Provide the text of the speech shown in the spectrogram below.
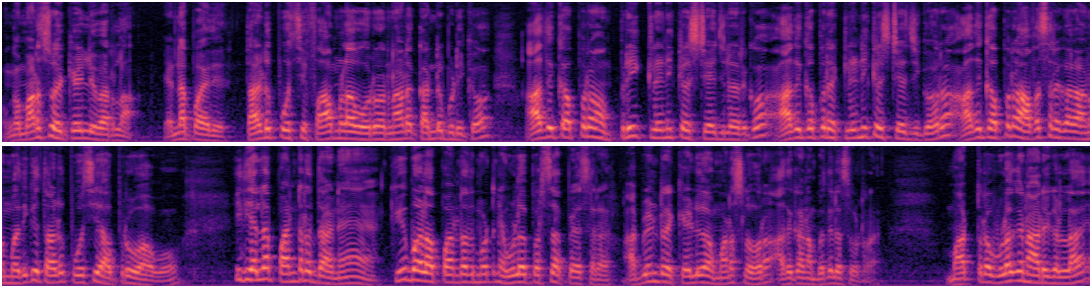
உங்கள் மனசில் கேள்வி வரலாம். என்னப்பா இது? தடுப்பூசி ஃபார்முலா ஒரு ஒரு நாடும் கண்டுபிடிக்கும். அதுக்கப்புறம் ப்ரீ கிளினிக்கல் ஸ்டேஜில் இருக்கும். அதுக்கப்புறம் கிளினிக்கல் ஸ்டேஜுக்கு வரும். அதுக்கப்புறம் அவசரகால அனுமதிக்கு தடுப்பூசி அப்ரூவ் ஆகும். இது எல்லாம் பண்ணுறது தானே? கியூபாவில் பண்ணுறது மட்டும் எவ்வளோ பெருசாக பேசுகிறேன் அப்படின்ற கேள்வி தான் மனசில் வரும். அதுக்கான பதிலை சொல்கிறேன் மற்ற உலக நாடுகள்லாம்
